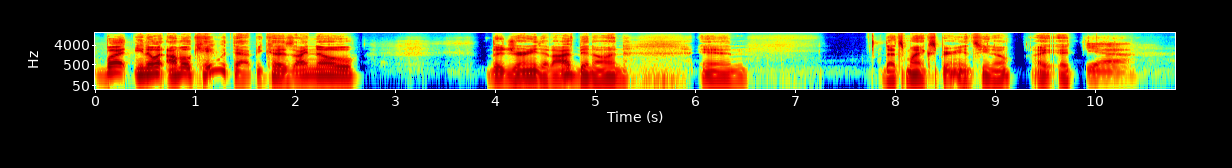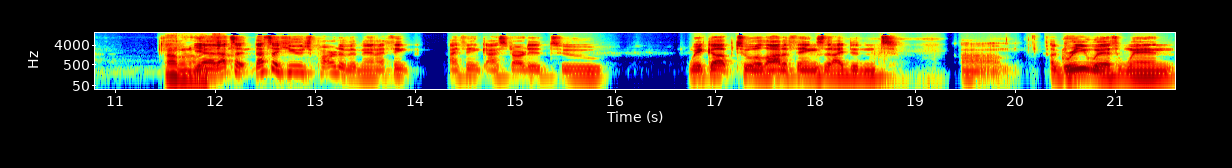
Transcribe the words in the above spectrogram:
but you know what? I'm okay with that because I know the journey that I've been on and that's my experience, you know? I it, Yeah. I don't know. Yeah, that's a that's a huge part of it, man. I think I think I started to wake up to a lot of things that I didn't um, agree with when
